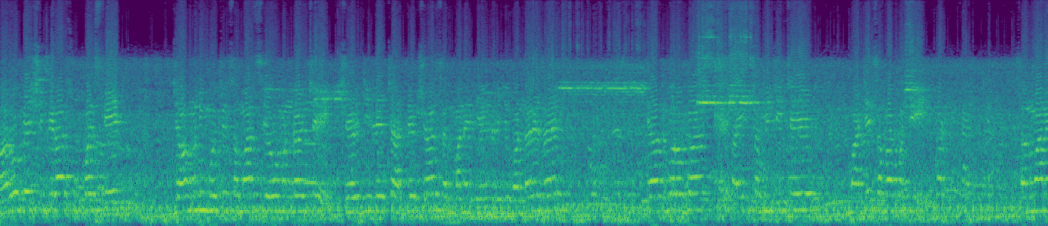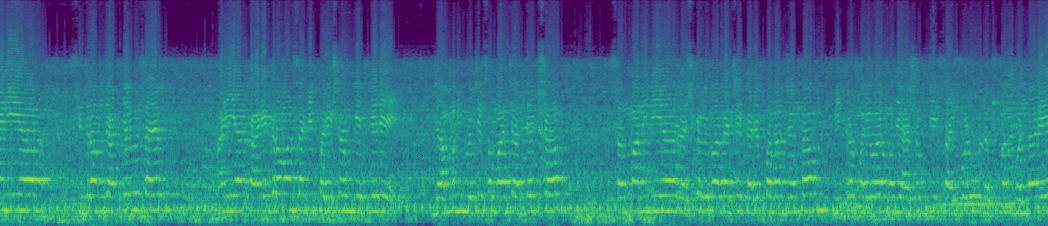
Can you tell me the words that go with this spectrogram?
आरोग्य शिबिरास उपस्थित जामणी मोचे समाज सेवा मंडळाचे शहर जिल्ह्याचे अध्यक्ष सन्मान्य देवेंद्रजी भंडारे साहेब त्याचबरोबर स्थायी समितीचे माजी सभापती सन्माननीय सिद्धराम जाटकेलू साहेब आणि या कार्यक्रमासाठी परिश्रम घेतलेले जामणी गोची समाजचे अध्यक्ष सन्माननीय लष्कर विभागाचे करेपणा जंगम मित्र परिवारमध्ये अशोकजी सायबळू लक्ष्मण भंडारे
